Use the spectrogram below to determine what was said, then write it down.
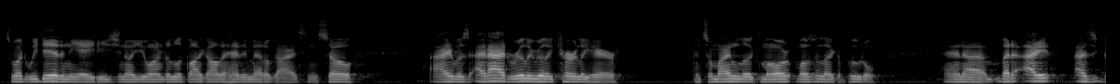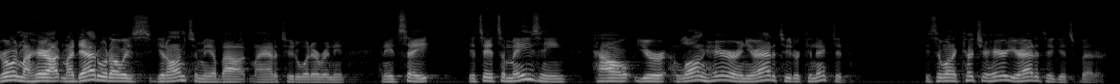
that's what we did in the 80s. You know, you wanted to look like all the heavy metal guys. And so I was, and I had really, really curly hair. And so mine looked more, mostly like a poodle. And uh, but I, I was growing my hair out. My dad would always get on to me about my attitude or whatever, and he'd, and he'd say, he'd say, it's amazing how your long hair and your attitude are connected. He said, when I cut your hair, your attitude gets better.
